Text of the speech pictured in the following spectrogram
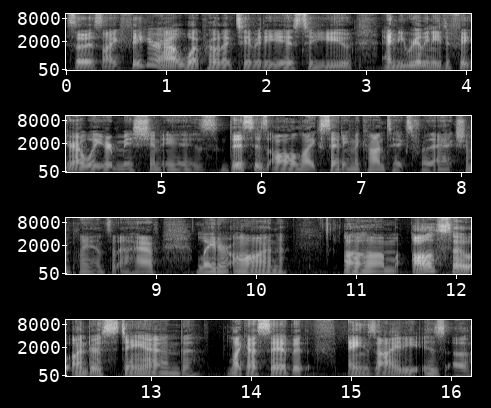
So it's like figure out what productivity is to you and you really need to figure out what your mission is. This is all like setting the context for the action plans that I have later on. Um also understand like I said that anxiety is a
